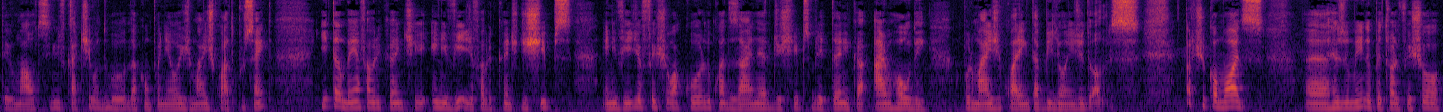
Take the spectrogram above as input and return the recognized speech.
teve uma alta significativa do, da companhia hoje mais de 4%, e também a fabricante NVIDIA, fabricante de chips NVIDIA, fechou acordo com a designer de chips britânica ARM Holding por mais de 40 bilhões de dólares. A parte de commodities, Uh, resumindo, o petróleo fechou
